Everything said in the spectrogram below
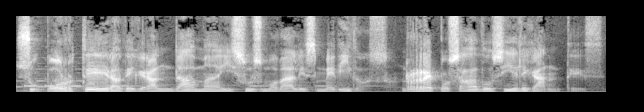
Su porte era de gran dama y sus modales medidos, reposados y elegantes.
